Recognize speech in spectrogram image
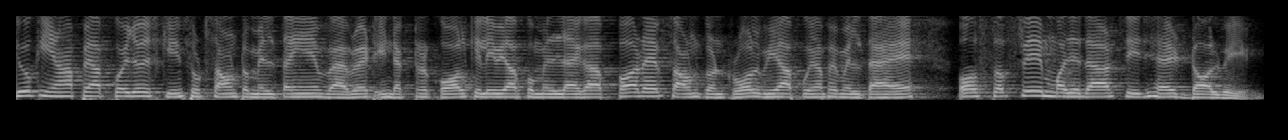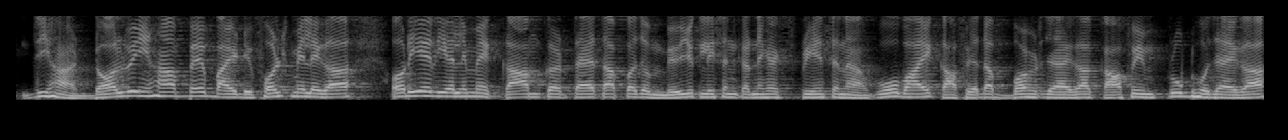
क्योंकि यहाँ पे आपको जो स्क्रीन साउंड तो मिलता ही है वाइब्रेट इंडक्टर कॉल के लिए भी आपको मिल जाएगा, पर एप साउंड कंट्रोल भी आपको यहाँ पे मिलता है। और सबसे मज़ेदार चीज़ है डॉल्वी जी हाँ डॉल्वी यहाँ पे बाय डिफ़ॉल्ट मिलेगा और ये रियली में काम करता है तो आपका जो म्यूज़िक लिसन करने का एक्सपीरियंस है ना, वो भाई काफ़ी ज़्यादा बढ़ जाएगा, काफ़ी इंप्रूव हो जाएगा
